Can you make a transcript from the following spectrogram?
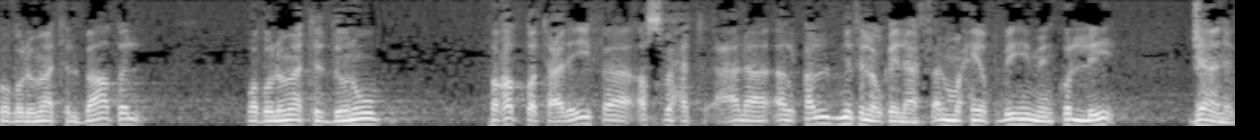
وظلمات الباطل وظلمات الذنوب فغطت عليه فأصبحت على القلب مثل الغلاف المحيط به من كل جانب.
